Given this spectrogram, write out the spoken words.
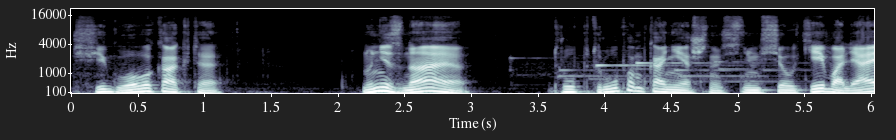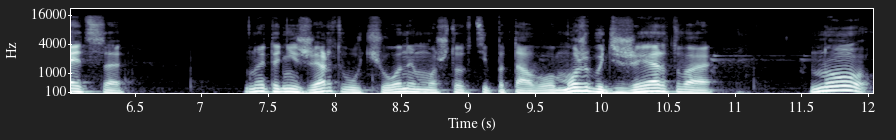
Фигово как-то. Ну не знаю. Труп трупом, конечно. С ним все окей, валяется. Ну, это не жертва, ученый, может, что-то типа того. Может быть, жертва. Ну,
